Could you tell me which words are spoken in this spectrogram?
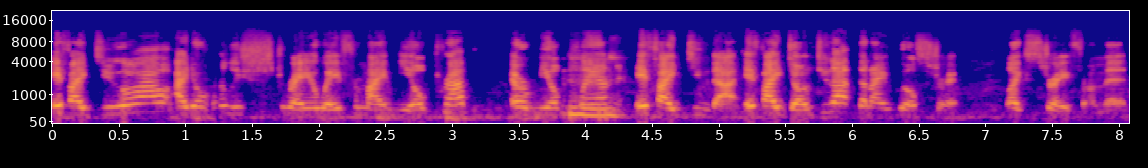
if I do go out, I don't really stray away from my meal prep or meal plan if I do that. If I don't do that, then I will stray like stray from it.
